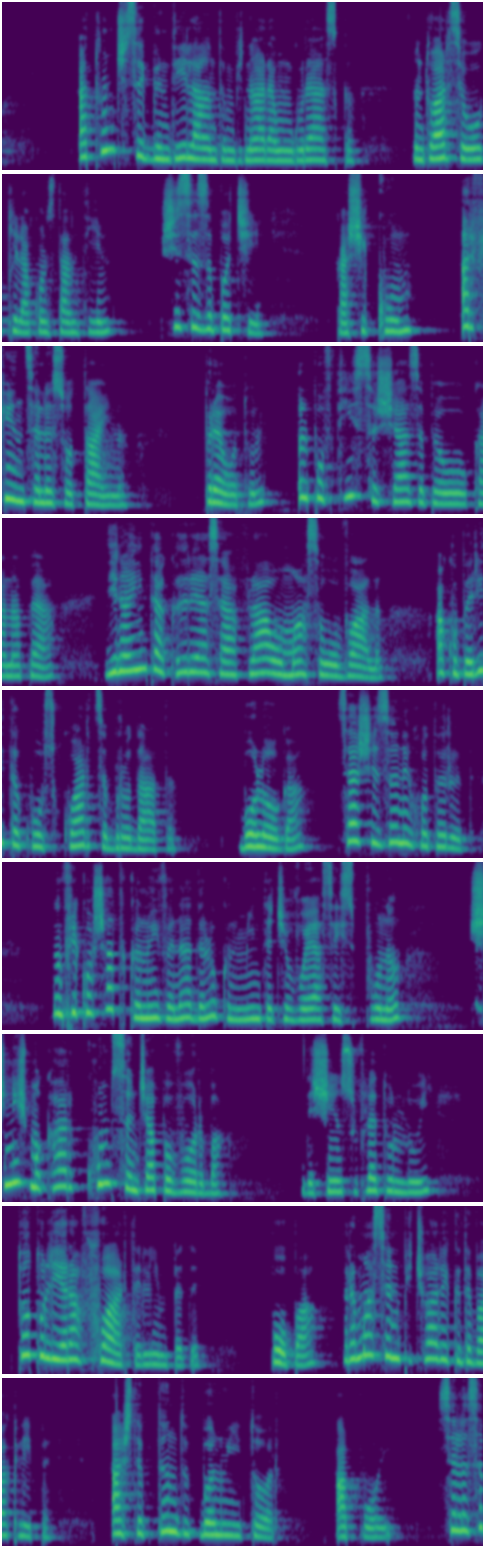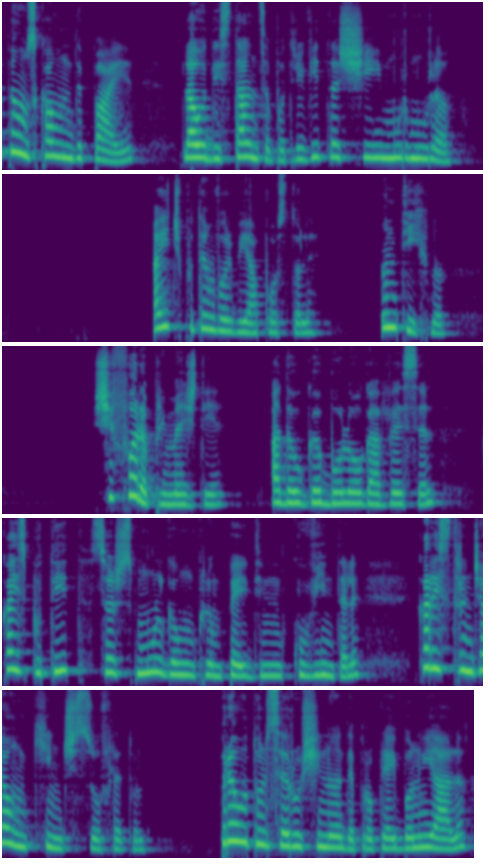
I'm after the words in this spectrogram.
Atunci se gândi la întâmpinarea ungurească, întoarse ochii la Constantin și se zăpăci, ca și cum ar fi înțeles o taină. Preotul îl pofti să șează pe o canapea, dinaintea căreia se afla o masă ovală, acoperită cu o scoarță brodată. Bologa se așeză nehotărât, înfricoșat că nu-i venea deloc în minte ce voia să-i spună și nici măcar cum să înceapă vorba, deși în sufletul lui totul era foarte limpede. Popa rămase în picioare câteva clipe, așteptând bănuitor. Apoi se lăsă pe un scaun de paie, la o distanță potrivită și murmură. Aici putem vorbi, apostole, în tihnă. Și fără primejdie, adăugă Bologa vesel, că a izbutit să-și smulgă un crâmpei din cuvintele care îi strângeau în chinci sufletul. Preotul se rușină de propria bănuială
